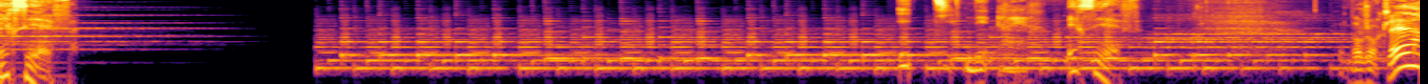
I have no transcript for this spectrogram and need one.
RCF. Itinéraire. RCF. Bonjour Claire.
